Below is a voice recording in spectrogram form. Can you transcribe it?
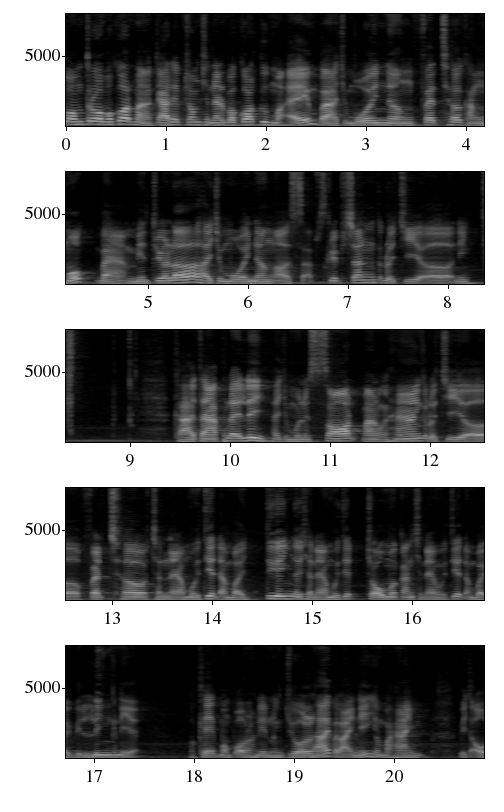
គ្រប់គ្រងរបស់គាត់បាទការរៀបចំ channel របស់គាត់គឺមួយអេមបាទជាមួយនឹង feature ខាងមុខបាទមាន trailer ហើយជាមួយនឹង subscription ក៏ដូចជានេះគេហៅថា playlist ហើយជាមួយនឹង short បានបង្ហាញក៏ដូចជា feature channel មួយទៀតដើម្បីទាញនៅ channel មួយទៀតចូលមកកាន់ channel មួយទៀតដើម្បីវា link គ្នាអូខេបងប្អូនគ្នានឹងយល់ហើយបន្លែនេះខ្ញុំបង្ហាញ វីដេអូ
